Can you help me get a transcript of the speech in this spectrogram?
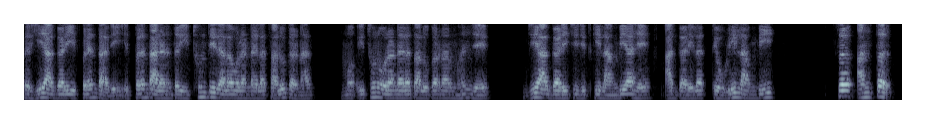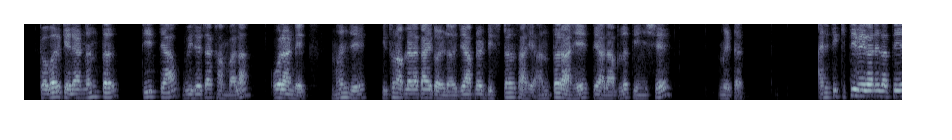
तर ही आगगाडी इथपर्यंत आली. इथपर्यंत आल्यानंतर इथून ती त्याला ओलांडायला चालू करणार. मग इथून ओलांडायला चालू करणार म्हणजे जी आगगाडीची जितकी लांबी आहे आगगाडीला तेवढी लांबीच अंतर कव्हर केल्यानंतर ती त्या विजेच्या खांबाला ओलांडेल. म्हणजे इथून आपल्याला काय कळलं? जे आपलं डिस्टन्स आहे अंतर आहे ते आलं आपलं तीनशे मीटर. आणि ती किती वेगाने जाते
